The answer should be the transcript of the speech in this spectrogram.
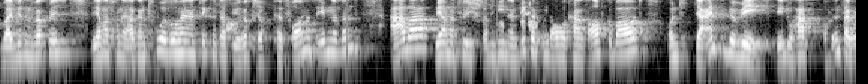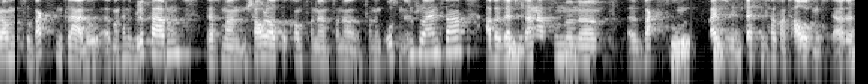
weil wir sind wirklich, wir haben uns von der Agentur so hin entwickelt, dass wir wirklich auf Performance-Ebene sind. Aber wir haben natürlich Strategien entwickelt und auch Accounts aufgebaut. Und der einzige Weg, den du hast, auf Instagram zu wachsen, klar, du, äh, man kann Glück haben, dass man einen Shoutout bekommt von einem, von, einer, von einem großen Influencer, aber selbst dann hast du nur eine äh, Wachstum weiß ich, im besten Fall von 1000. Ja, das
